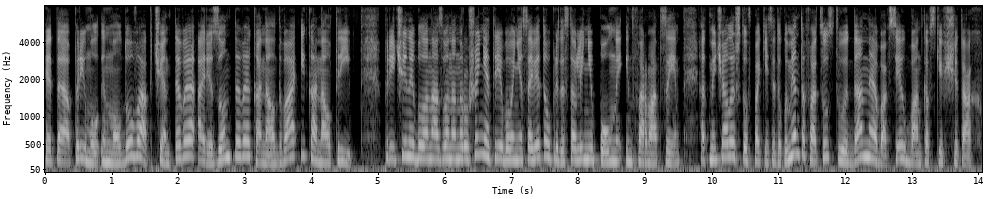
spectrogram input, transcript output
Это «Примул ин Молдова», «Акчен ТВ», «Аризон ТВ», «Канал 2» и «Канал 3». Причиной было названо нарушение требования Совета о предоставлении полной информации. Отмечалось, что в пакете документов отсутствуют данные обо всех банковских счетах.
